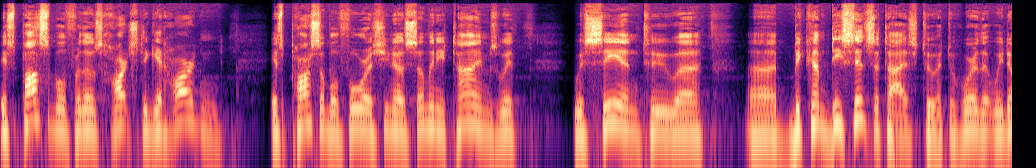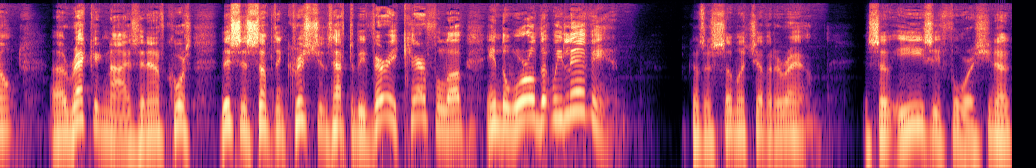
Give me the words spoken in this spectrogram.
It's possible for those hearts to get hardened. It's possible for us, you know, so many times with with sin to uh, uh, become desensitized to it, to where that we don't uh, recognize it. And of course, this is something Christians have to be very careful of in the world that we live in, because there's so much of it around. It's so easy for us, you know.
